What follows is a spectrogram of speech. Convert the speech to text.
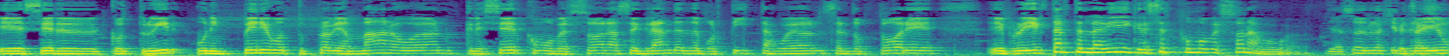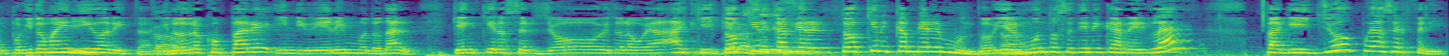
eh, ser construir un imperio con tus propias manos, weón, crecer como persona, ser grandes deportistas, weón, ser doctores, eh, proyectarte en la vida y crecer como persona, weón. Ya es la generación. Un poquito más individualista. Y los otros compadres, individualismo total. ¿Quién quiero ser yo y toda la weá? Ah, es que todos quieren cambiar, el, todos quieren cambiar el mundo. Y Ah. el mundo se tiene que arreglar para que yo pueda ser feliz.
